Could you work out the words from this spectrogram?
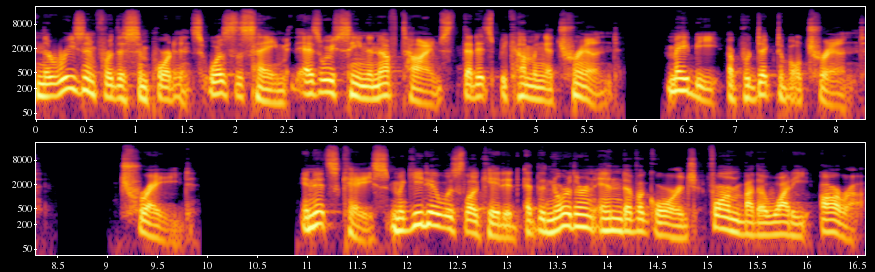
and the reason for this importance was the same as we've seen enough times that it's becoming a trend, maybe a predictable trend trade. In its case, Megiddo was located at the northern end of a gorge formed by the Wadi Ara.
